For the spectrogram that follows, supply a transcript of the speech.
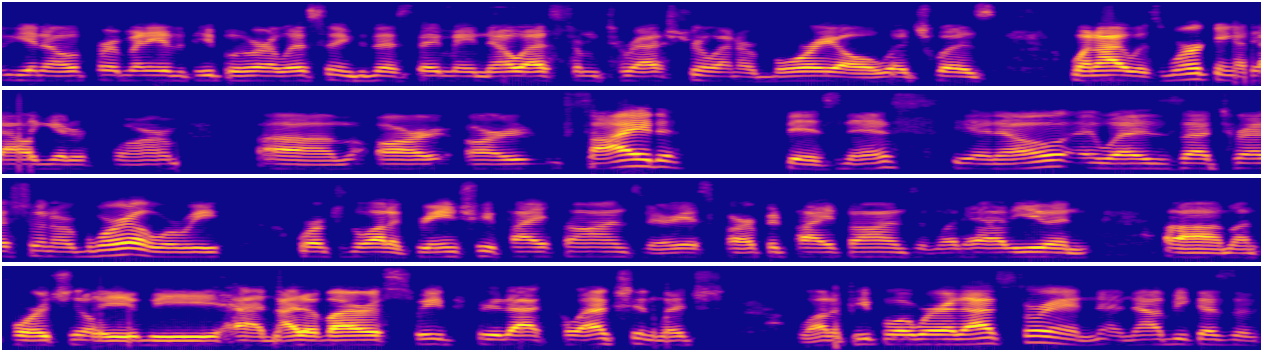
you know, for many of the people who are listening to this, they may know us from terrestrial and arboreal, which was when I was working at the alligator farm. Um, our our side business, you know, it was uh, terrestrial and arboreal, where we worked with a lot of green tree pythons, various carpet pythons, and what have you. And um, unfortunately, we had nidovirus sweep through that collection, which a lot of people are aware of that story. And, and now because of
